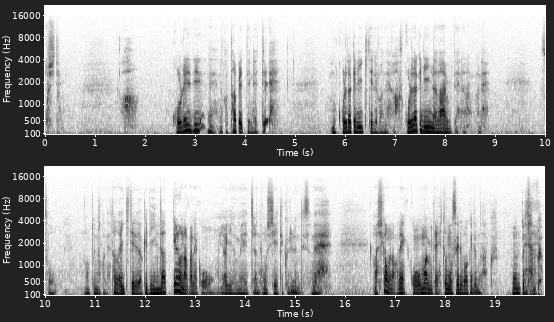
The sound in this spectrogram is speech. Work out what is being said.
こして。あこれでねなんか食べて寝てもうこれだけで生きてればねあこれだけでいいんだなみたいななんかね。そう。本当になんかねただ生きてるだけでいいんだっていうのをなんかねこうヤギのめいちゃんで教えてくれるんですよね、まあ、しかもなんかねこう馬みたいに人乗せるわけでもなく本当になんか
